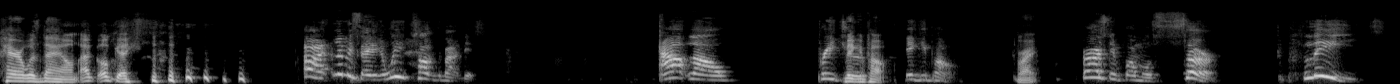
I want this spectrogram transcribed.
Hair was down. I, okay. All right, let me say, and we talked about this. Outlaw preacher Biggie Paul. Biggie Paul. Right. First and foremost, sir, please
